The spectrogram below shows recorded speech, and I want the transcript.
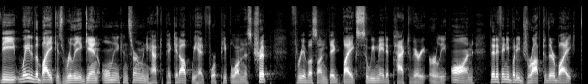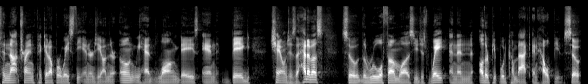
The weight of the bike is really, again, only a concern when you have to pick it up. We had four people on this trip, three of us on big bikes, so we made a pact very early on that if anybody dropped their bike to not try and pick it up or waste the energy on their own. We had long days and big challenges ahead of us. So the rule of thumb was you just wait and then other people would come back and help you. So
